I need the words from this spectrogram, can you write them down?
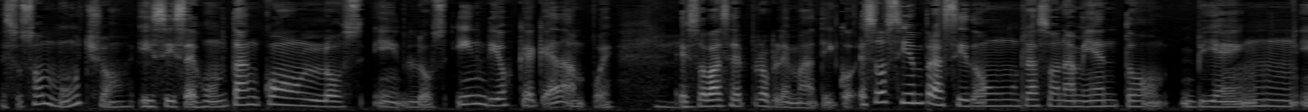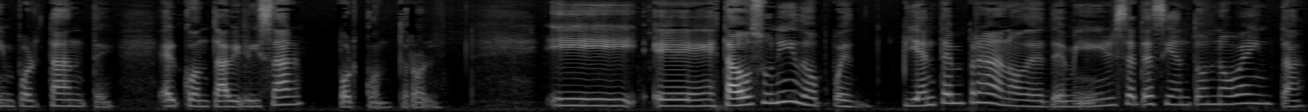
esos son muchos, y si se juntan con los, los indios que quedan, pues eso va a ser problemático. Eso siempre ha sido un razonamiento bien importante, el contabilizar por control. Y en Estados Unidos, pues bien temprano, desde 1790,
